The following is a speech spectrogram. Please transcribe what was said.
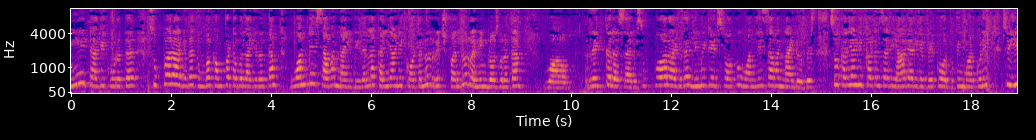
ನೀಟ್ ಆಗಿ ಕೂರುತ್ತೆ ಸೂಪರ್ ಆಗಿದೆ, ತುಂಬಾ ಕಂಫರ್ಟಬಲ್ ಆಗಿರುತ್ತೆ. ಒನ್ಲಿ ಸೆವೆನ್ ನೈಂಟಿ ಇದೆಲ್ಲ Kalyani cotton rich pallu running blouse ಬರುತ್ತೆ. Wow red colour sari super ಆಗಿದೆ. Limited stock only seven nine rupees so Kalyani cotton sari ಯಾರ್ಯಾರಿಗೆ ಬೇಕೋ ಅವ್ರು ಬುಕಿಂಗ್ ಮಾಡ್ಕೊಳ್ಳಿ. ಸೊ ಈ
